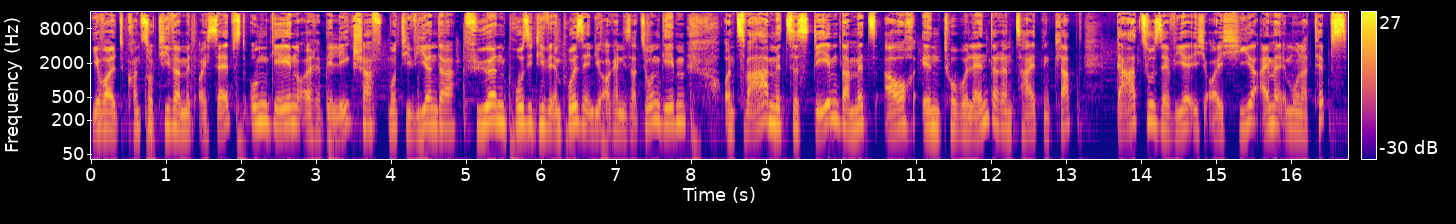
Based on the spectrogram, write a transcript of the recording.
Ihr wollt konstruktiver mit euch selbst umgehen, eure Belegschaft motivierender führen, positive Impulse in die Organisation geben und zwar mit System, damit es auch in turbulenteren Zeiten klappt. Dazu serviere ich euch hier einmal im Monat Tipps,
